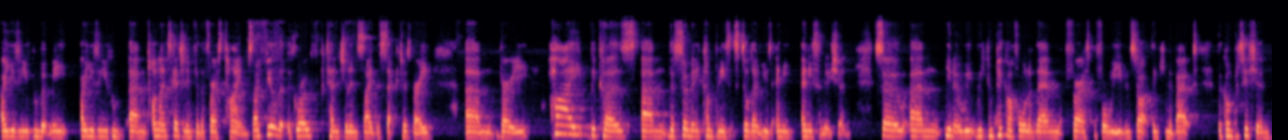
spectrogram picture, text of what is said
are using You Can Book Me, are using You Can um, online scheduling for the first time. So I feel that the growth potential inside the sector is very um, very high because um, there's so many companies that still don't use any any solution. So um, you know we, we can pick off all of them first before we even start thinking about the competition.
